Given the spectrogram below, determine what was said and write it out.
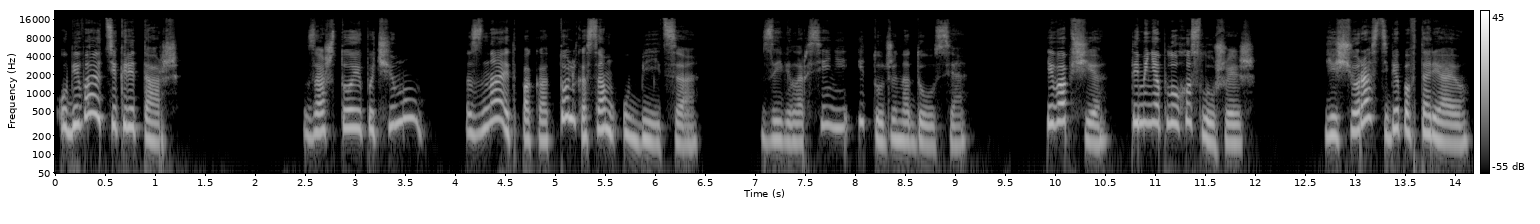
убивают секретарш». «За что и почему?» знает пока только сам убийца», — заявил Арсений и тут же надулся. «И вообще, ты меня плохо слушаешь. Еще раз тебе повторяю.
